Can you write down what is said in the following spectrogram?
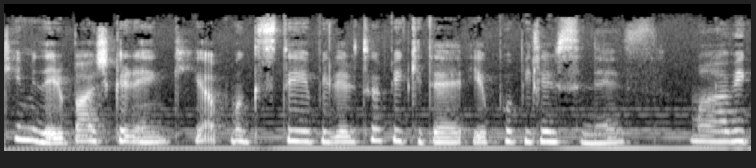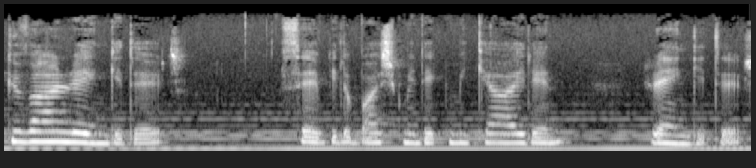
Kimileri başka renk yapmak isteyebilir. Tabii ki de yapabilirsiniz. Mavi güven rengidir. Sevgili baş melek Mikail'in rengidir.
